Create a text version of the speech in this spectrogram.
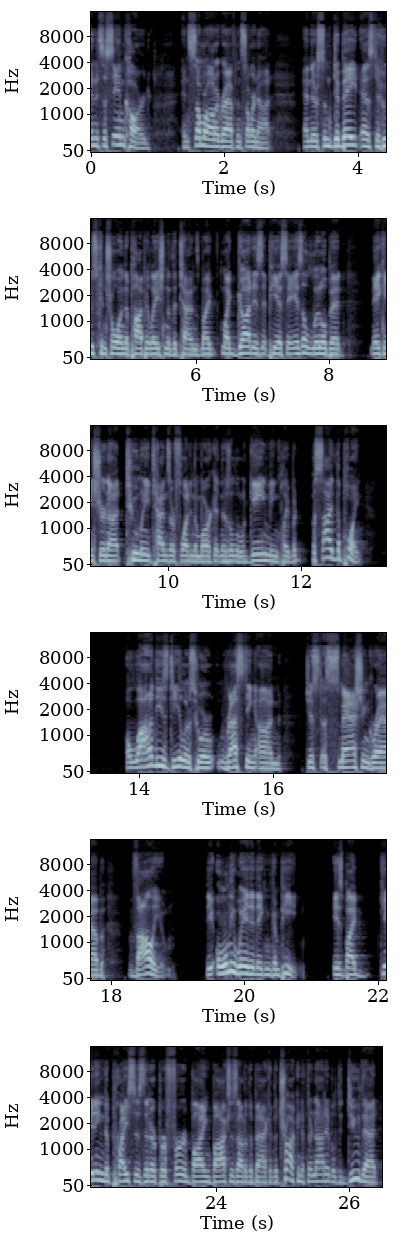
And it's the same card, and some are autographed and some are not. And there's some debate as to who's controlling the population of the 10s. My, my gut is that PSA is a little bit making sure not too many tens are flooding the market and there's a little game being played. But beside the point, a lot of these dealers who are resting on just a smash and grab volume, the only way that they can compete is by getting the prices that are preferred buying boxes out of the back of the truck. And if they're not able to do that,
